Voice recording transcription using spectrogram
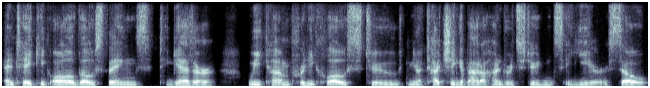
And taking all of those things together, we come pretty close to you know touching about 100 students a year. So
